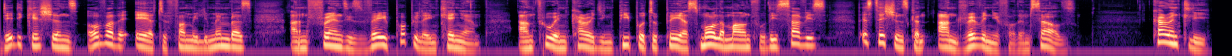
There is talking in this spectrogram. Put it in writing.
dedications over the air to family members and friends is very popular in Kenya, and through encouraging people to pay a small amount for this service, the stations can earn revenue for themselves. Currently,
